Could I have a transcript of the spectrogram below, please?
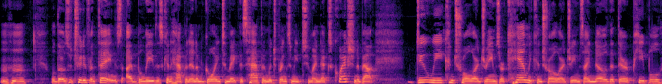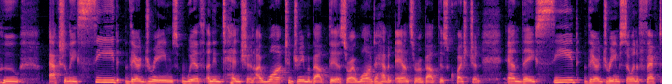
Mm-hmm. Well, those are two different things. I believe this can happen and I'm going to make this happen, which brings me to my next question about do we control our dreams or can we control our dreams? I know that there are people who actually seed their dreams with an intention. I want to dream about this, or I want to have an answer about this question. And they seed their dreams. So, in effect,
